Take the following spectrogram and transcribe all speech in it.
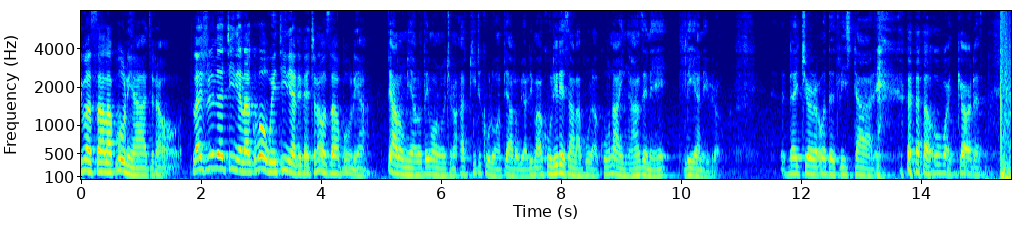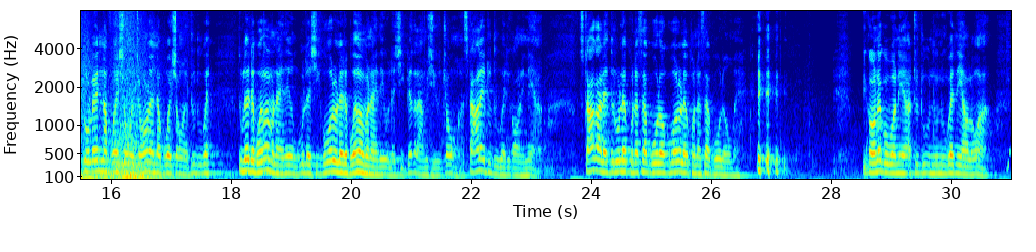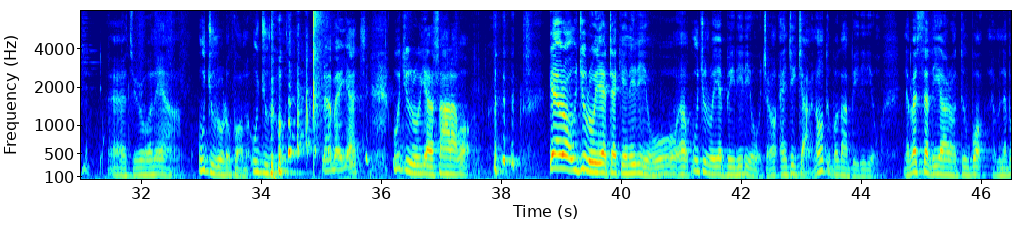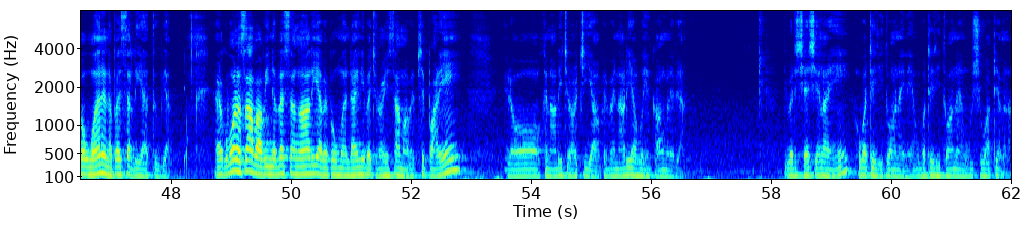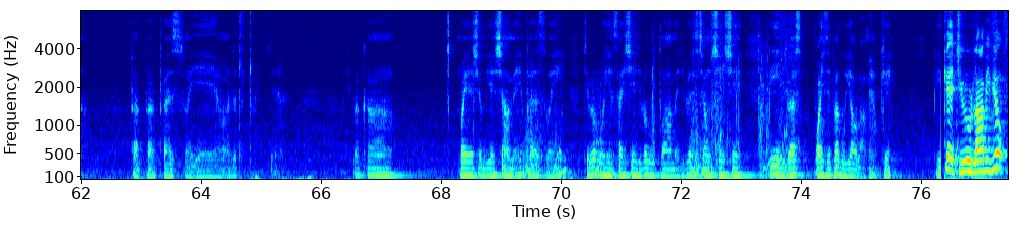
ဒီမှာစာလာပို့နေရကျွန်တော် live stream နဲ့ကြည့်နေလားကိုပေါ့ဝင်ကြည့်နေရတယ်ကျွန်တော်စာပို့နေရပြလို့မရတော့သိမ်းမောင်တော့ကျွန်တော် app key တစ်ခုလုံးကပြလို့ပြဒီမှာအခုလေးတွေစာလာပို့တာ9:50နဲ့4ရနေပြီးတော့ nature on the three star တဲ့ oh my god ကိုလည်းနှစ်ပွဲရှုံးတယ်ကျွန်တော်လည်းနှစ်ပွဲရှုံးတယ်အတူတူပဲသူလည်းတပွဲမှမနိုင်သေးဘူးကိုလက်ရှိကိုဘောတို့လည်းတပွဲမှမနိုင်သေးဘူးလက်ရှိပြဿနာမရှိဘူးကြောက်မှာ star လည်းအတူတူပဲဒီကောင်နေနဲ့อ่ะ star ကလည်းသူတို့လည်း89လုံးကိုဘောတို့လည်း89လုံးပဲ ဒီကောင်နဲ့ကိုဘောနေကအတူတူအနူနူပဲနေအောင်လုံးကအဲဇီရိုနဲ့ကဥဂျူရိုလို့ခေါ်မှာဥဂျူရိုနာမည်ရချဥဂျူရိုရစားတာပေါ့ကဲတော့ဥဂျူရိုရဲ့တက်ကင်လေးတွေကိုဥဂျူရိုရဲ့ဘေးလေးတွေကိုကျွန်တော်အန်ချိတ်ကြမယ်နော်သူဘက်ကဘေးလေးတွေကိုနံပါတ်14ကတော့သူပေါ့နံပါတ်1နဲ့နံပါတ်14ကသူပြအဲတော့ကိုဘောတော့စပါပြီနံပါတ်15လေးကပဲပုံမှန်တိုင်းလေးပဲကျွန်တော်ရေးစမှာပဲဖြစ်ပါတယ်အဲတော့ခဏလေးကျွန်တော်ကြည့်ရအောင်ဘယ်ဘယ်နာလေးကဝင်ကောင်းမလဲဗျာ ဒီဘက်တစ်ချက်ရှင်းလိုက်ရင်ဟိုဘက်ထိပ်ထိသွားနိုင်တယ်ဟိုဘက်ထိပ်ထိသွားနိုင်ဝူရှူဝဖြစ်မလားပတ်ပတ်ပတ်ဆိုရင်ဟိုလက်တော့ဒီဘက်ကဝိုင်းရရှင်ပြန်ရှာမယ်ဘတ်ဆိုရင်ဒီဘက်ကိုရင်ဆိုင်ရှင်းဒီဘက်ကိုသွားမယ်ဒီဘက်တစ်ချောင်းရှင်းရှင်းပြီးရင်ဒီဘက် poison ဘက်ကိုရောက်လာမယ် okay ပြီးကဲဂျူရိုလာပြီပြုတ်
